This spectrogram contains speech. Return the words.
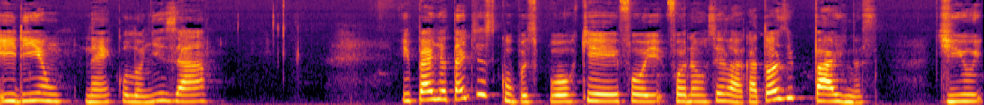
iriam, né, colonizar. E pede até desculpas porque foi foram, sei lá, 14 páginas de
